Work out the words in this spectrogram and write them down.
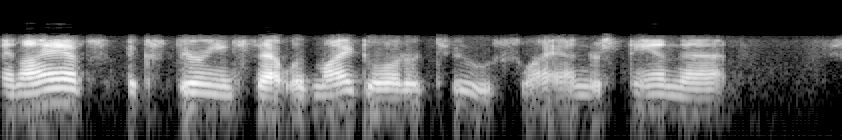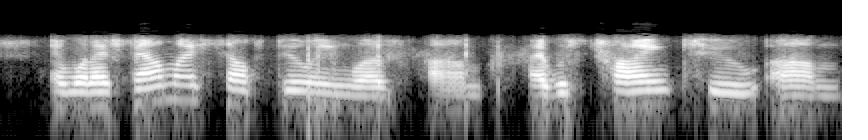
And I have experienced that with my daughter too, so I understand that. And what I found myself doing was um, I was trying to, um,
